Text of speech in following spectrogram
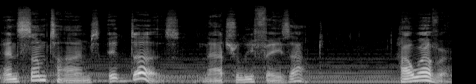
and sometimes it does naturally phase out. However,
